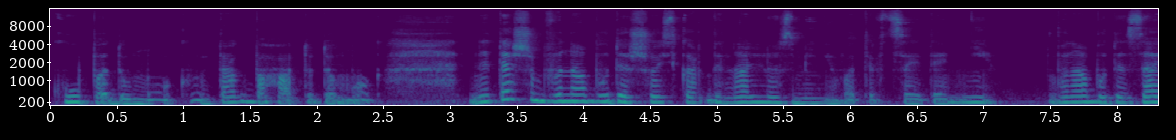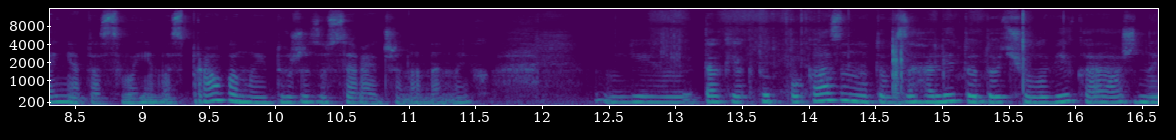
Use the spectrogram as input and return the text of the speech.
купа думок, так багато думок. Не те, щоб вона буде щось кардинально змінювати в цей день. Ні. Вона буде зайнята своїми справами і дуже зосереджена на них. І так як тут показано, то взагалі-то до чоловіка аж не,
